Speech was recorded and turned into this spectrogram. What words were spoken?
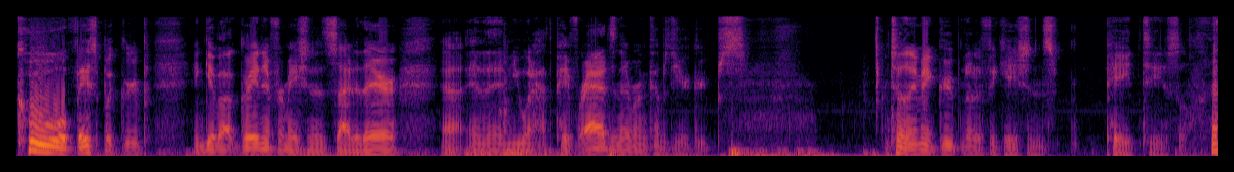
cool Facebook group and give out great information inside of there, uh, and then you won't have to pay for ads, and everyone comes to your groups until they make group notifications paid to you. So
